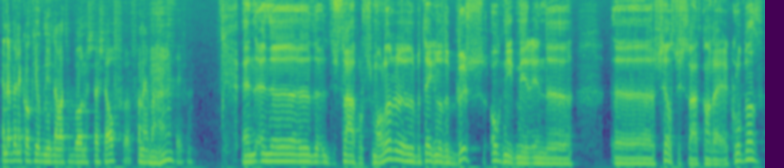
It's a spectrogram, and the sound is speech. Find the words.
En daar ben ik ook heel benieuwd naar wat de bewoners daar zelf eh, van hebben Mhm. aangegeven. En, en eh, de, de straat wordt smaller. Eh, Dat betekent dat de bus ook niet meer in de eh Celsiusstraat kan rijden. Klopt dat?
